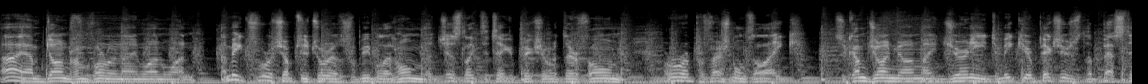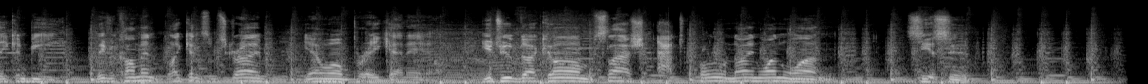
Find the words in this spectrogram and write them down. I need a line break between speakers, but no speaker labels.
Hi, I'm Don from Photo911. I make Photoshop tutorials for people at home that just like to take a picture with their phone or professionals alike. So come join me on my journey to make your pictures the best they can be. Leave a comment, like, and subscribe. You won't break a nail. YouTube.com slash at Photo911. See you soon.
